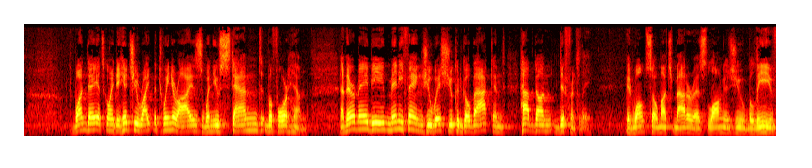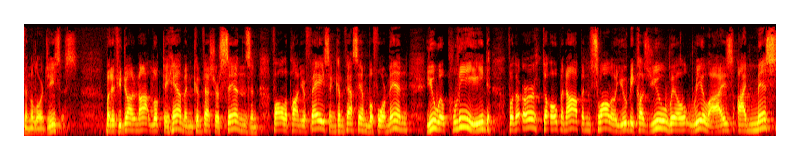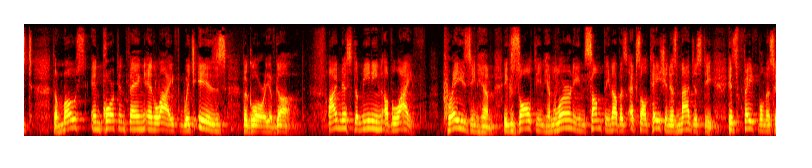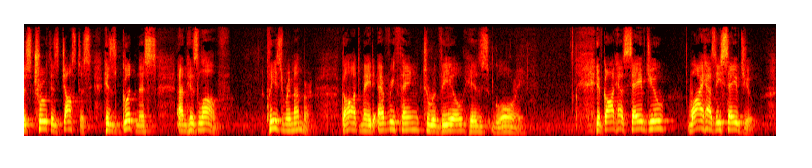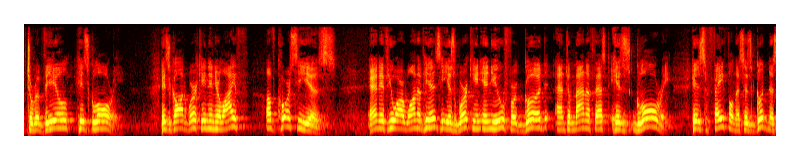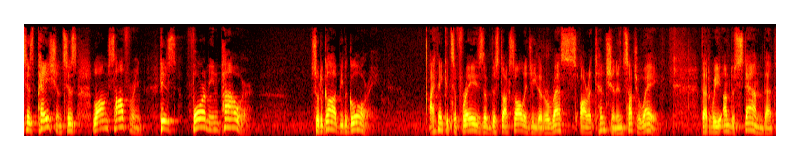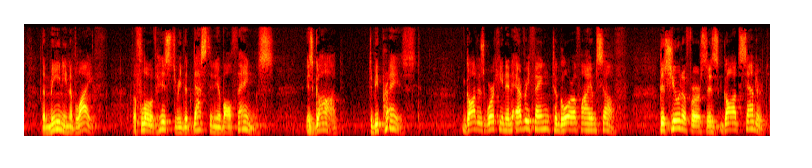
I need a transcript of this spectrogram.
One day it's going to hit you right between your eyes when you stand before Him. And there may be many things you wish you could go back and have done differently. It won't so much matter as long as you believe in the Lord Jesus. But if you do not look to Him and confess your sins and fall upon your face and confess Him before men, you will plead for the earth to open up and swallow you because you will realize, I missed the most important thing in life, which is the glory of God. I missed the meaning of life, praising Him, exalting Him, learning something of His exaltation, His majesty, His faithfulness, His truth, His justice, His goodness, and His love. Please remember, God made everything to reveal His glory. If God has saved you, why has He saved you? to reveal His glory. Is God working in your life? Of course He is. And if you are one of His, He is working in you for good and to manifest His glory, His faithfulness, His goodness, His patience, His long suffering, His forming power. So to God be the glory. I think it's a phrase of this doxology that arrests our attention in such a way that we understand that the meaning of life, the flow of history, the destiny of all things is God to be praised. God is working in everything to glorify Himself. This universe is God centered.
